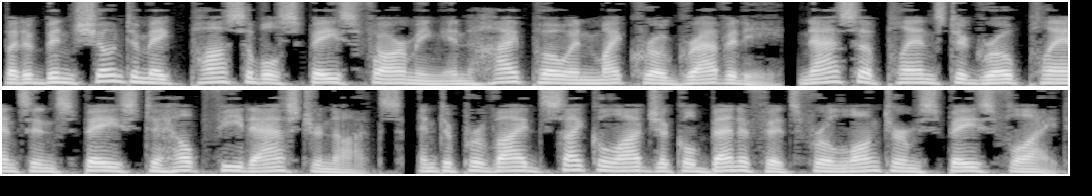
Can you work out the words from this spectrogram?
but have been shown to make possible space farming in hypo and microgravity. NASA plans to grow plants in space to help feed astronauts, and to provide psychological benefits for long-term space flight.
